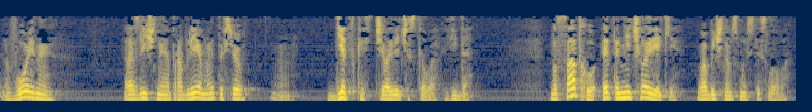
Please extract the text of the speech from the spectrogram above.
Войны, различные проблемы, это все а, детскость человеческого вида. Но садху – это не человеки в обычном смысле слова –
